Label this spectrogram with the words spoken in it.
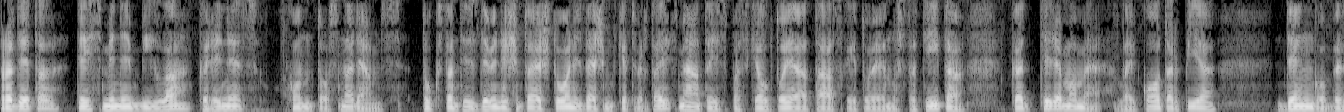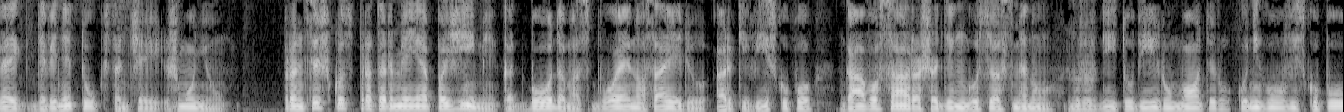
pradėta teisminė byla karinės huntos nariams. 1984 metais paskelbtoje ataskaitoje nustatyta, kad tyriamame laikotarpyje dingo beveik 9 tūkstančiai žmonių. Pranciškus pratarmėje pažymi, kad būdamas Buenos Airių arkivyskupu gavo sąrašą dingusių asmenų, nužudytų vyrų, moterų, kunigų, vyskupų,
